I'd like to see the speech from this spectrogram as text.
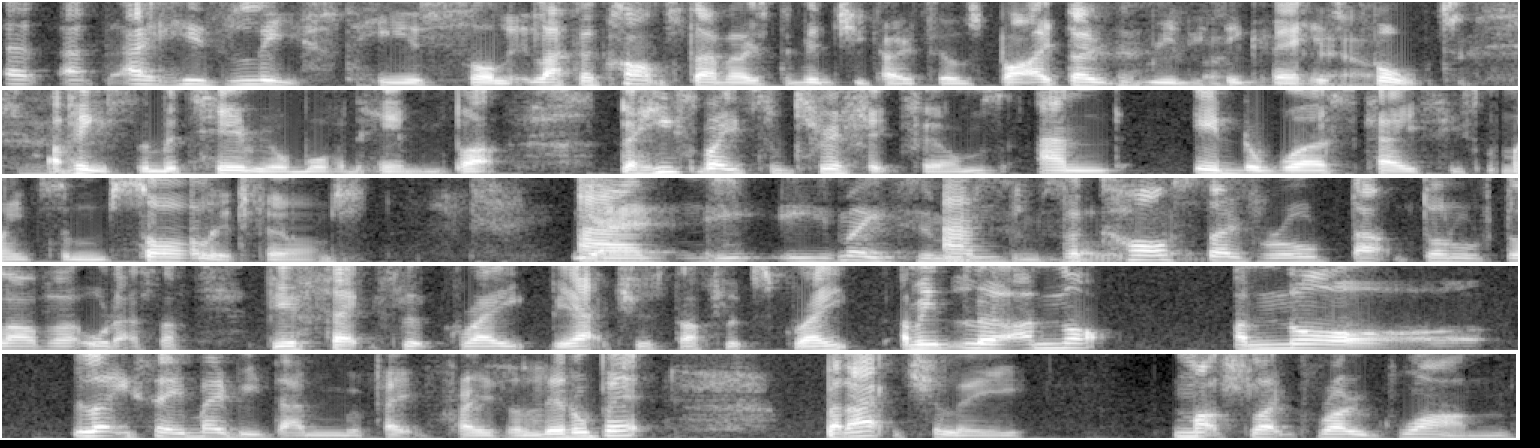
at, at, at his least, he is solid. Like I can't stand those Da Vinci Code films, but I don't really think they're his hell. fault. I think it's the material more than him. But but he's made some terrific films, and in the worst case, he's made some solid films. Yeah, and he, he's made some. and some the cast films. overall, that Donald Glover, all that stuff, the effects look great, the action stuff looks great. I mean, look, I'm not, I'm not, like you say, maybe damning with praise a little bit, but actually, much like Rogue One,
